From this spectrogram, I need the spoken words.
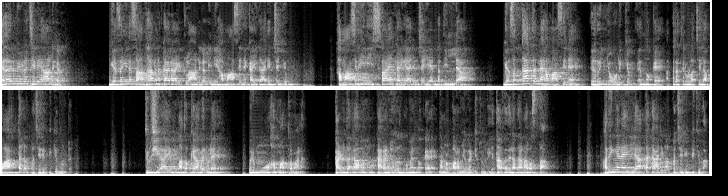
ഏതായാലും ഇവിടെ ചില ആളുകൾ ഗസയിലെ സാധാരണക്കാരായിട്ടുള്ള ആളുകൾ ഇനി ഹമാസിനെ കൈകാര്യം ചെയ്യും. ഹമാസിനെ ഇനി ഇസ്രായേൽ കൈകാര്യം ചെയ്യേണ്ടതില്ല. ഗസക്കാർ തന്നെ ഹമാസിനെ എറിഞ്ഞോടിക്കും എന്നൊക്കെ അത്തരത്തിലുള്ള ചില വാർത്തകൾ പ്രചരിപ്പിക്കുന്നുണ്ട്. തീർച്ചയായും അതൊക്കെ അവരുടെ ഒരു മോഹം മാത്രമാണ്. കഴുതകാമം കരഞ്ഞു തീർക്കുമെന്നൊക്കെ നമ്മൾ പറഞ്ഞു കേട്ടിട്ടുണ്ട്. യഥാർത്ഥത്തിൽ അതാണ് അവസ്ഥ. അതിങ്ങനെ ഇല്ലാത്ത കാര്യങ്ങൾ പ്രചരിപ്പിക്കുക.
